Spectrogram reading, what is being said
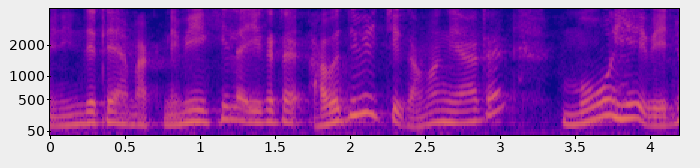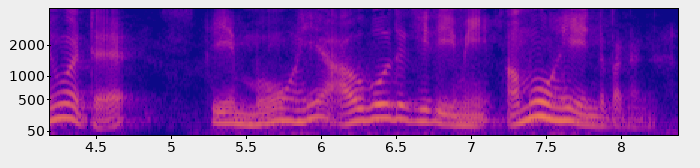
නින්දට යමක් නෙවෙයි කියලා ඒකට අවදි වෙච්ච ගමන් එයාට මෝහේ වෙනුවට මේ මෝහය අවබෝධ කිරීමේ අමෝහේ එන්න පටන් ගන්නවා.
